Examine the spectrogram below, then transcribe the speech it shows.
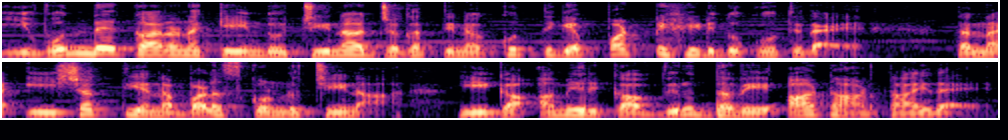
ಈ ಒಂದೇ ಕಾರಣಕ್ಕೆ ಇಂದು ಚೀನಾ ಜಗತ್ತಿನ ಕುತ್ತಿಗೆ ಪಟ್ಟಿ ಹಿಡಿದು ಕೂತಿದೆ. ತನ್ನ ಈ ಶಕ್ತಿಯನ್ನು ಬಳಸಿಕೊಂಡು ಚೀನಾ ಈಗ ಅಮೆರಿಕ ವಿರುದ್ಧವೇ ಆಟ ಆಡ್ತಾ ಇದೆ.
